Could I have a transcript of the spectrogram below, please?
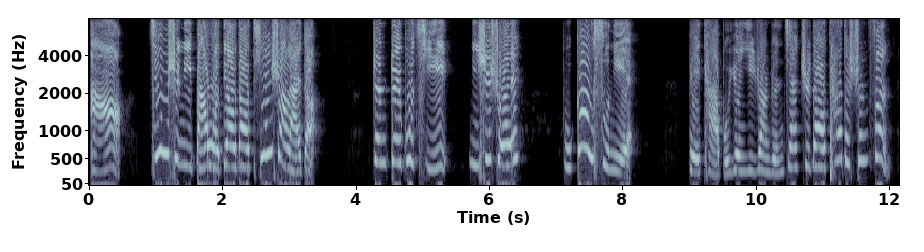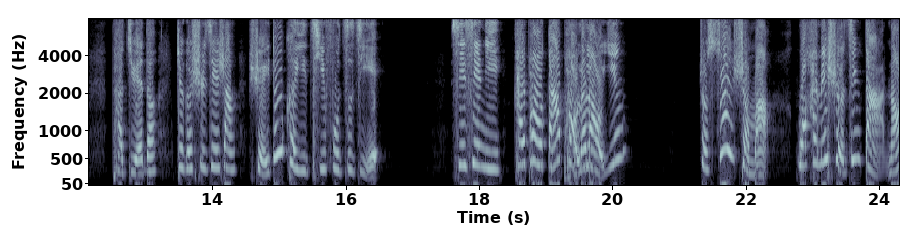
啊，就是你把我调到天上来的，真对不起。你是谁？不告诉你。贝塔不愿意让人家知道他的身份，他觉得这个世界上谁都可以欺负自己。谢谢你开炮打跑了老鹰，这算什么？我还没舍劲打呢。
